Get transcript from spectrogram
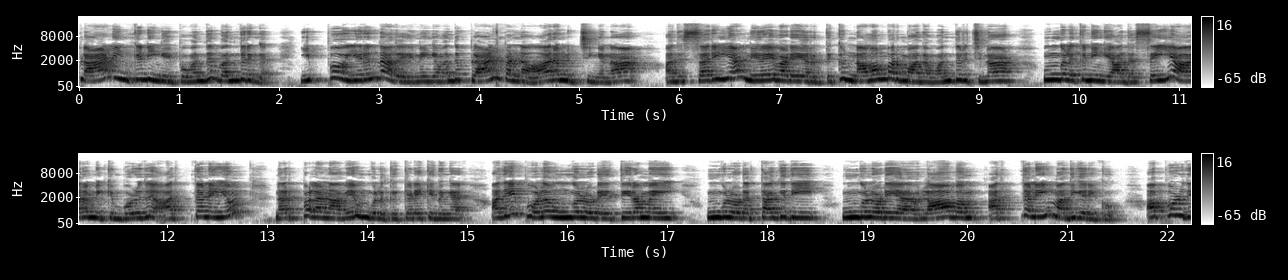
பிளானிங்க்கு நீங்கள் இப்போ வந்து வந்துருங்க. இப்போ இருந்து அதை நீங்கள் வந்து பிளான் பண்ண ஆரம்பிச்சிங்கன்னா அது சரியாக நிறைவடைகிறதுக்கு நவம்பர் மாதம் வந்துருச்சுன்னா உங்களுக்கு நீங்கள் அதை செய்ய ஆரம்பிக்கும் பொழுது அத்தனையும் நற்பலனாகவே உங்களுக்கு கிடைக்குதுங்க. அதே போல் உங்களுடைய திறமை உங்களோட தகுதி உங்களுடைய லாபம் அத்தனையும் அதிகரிக்கும். அப்பொழுது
